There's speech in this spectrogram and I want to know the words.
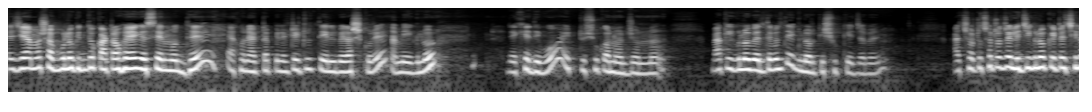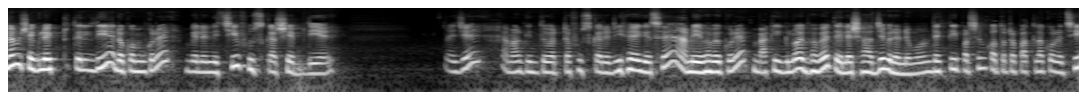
এই যে আমার সবগুলো কিন্তু কাটা হয়ে গেছে এর মধ্যে, এখন একটা প্লেটে একটু তেল বেরাস করে আমি এগুলো রেখে দিব একটু শুকানোর জন্য। বাকিগুলো বেলতে বেলতে এগুলো আর কি শুকিয়ে যাবে। আর ছোটো ছোটো যে লিচিগুলো কেটেছিলাম সেগুলো একটু তেল দিয়ে এরকম করে বেলে নিচ্ছি ফুচকার শেপ দিয়ে। এই যে আমার কিন্তু একটা ফুচকা রেডি হয়ে গেছে, আমি এভাবে করে বাকিগুলো এভাবে তেলের সাহায্যে বেলে নেব। দেখতেই পাচ্ছেন কতটা পাতলা করেছি।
